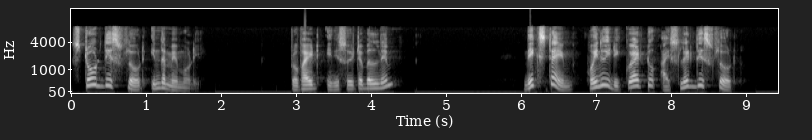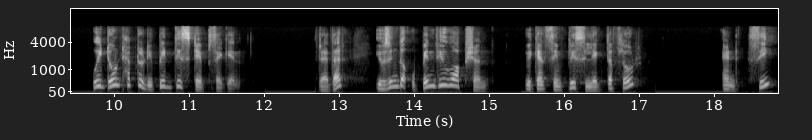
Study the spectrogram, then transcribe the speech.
Store this floor in the memory. Provide any suitable name. Next time when we require to isolate this floor, we don't have to repeat these steps again. Rather, using the Open View option, we can simply select the floor and see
